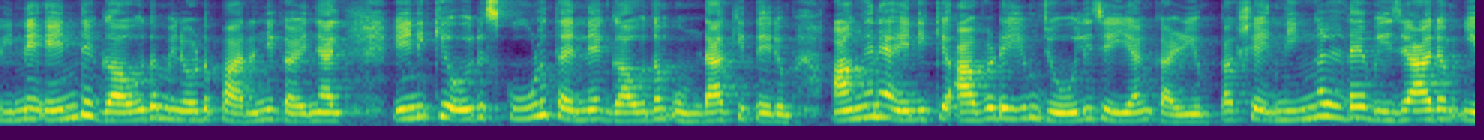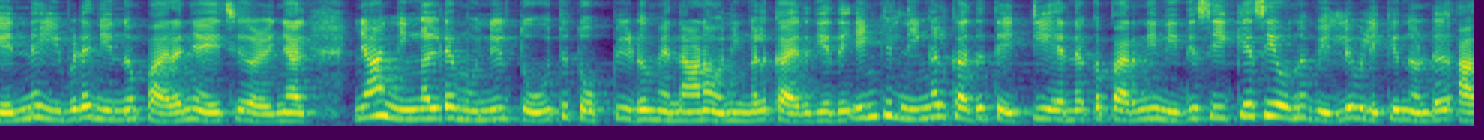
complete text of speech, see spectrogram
പിന്നെ എന്റെ ഗൗതമിനോട് പറഞ്ഞു കഴിഞ്ഞാൽ എനിക്ക് ഒരു സ്കൂൾ തന്നെ ഗൗതം ഉണ്ടാക്കി തരും അങ്ങനെ എനിക്ക് അവിടെയും ജോലി ചെയ്യാൻ കഴിയും. പക്ഷേ നിങ്ങളുടെ വിചാരം എന്നെ ഇവിടെ നിന്നും പറഞ്ഞയച്ചു കഴിഞ്ഞാൽ ഞാൻ നിങ്ങളുടെ മുന്നിൽ തോറ്റു തൊപ്പിയിടും എന്നാണോ നിങ്ങൾ കരുതിയത്? എങ്കിൽ നിങ്ങൾക്കത് തെറ്റി എന്നൊക്കെ പറഞ്ഞ് നിധി സി കെ സി ഒന്ന് വെല്ലുവിളിക്കുന്നുണ്ട് ആ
